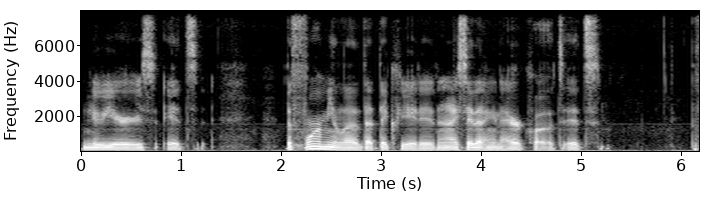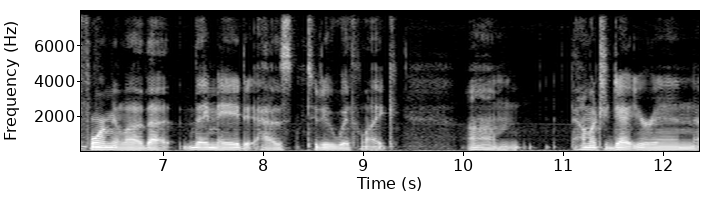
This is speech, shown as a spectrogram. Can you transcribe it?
New Year's. It's the formula that they created, and I say that in air quotes. It's the formula that they made it has to do with like um, how much debt you're in,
